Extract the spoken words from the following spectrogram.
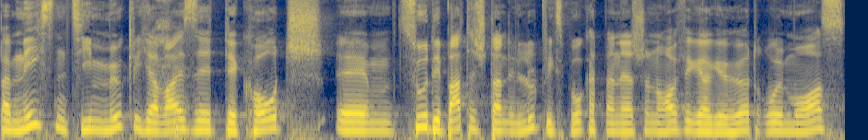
beim nächsten Team möglicherweise der Coach ähm, zur Debatte stand in Ludwigsburg, hat man ja schon häufiger gehört, Roel Moors.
